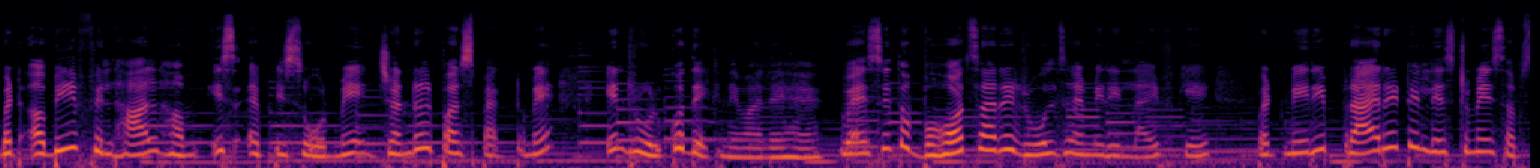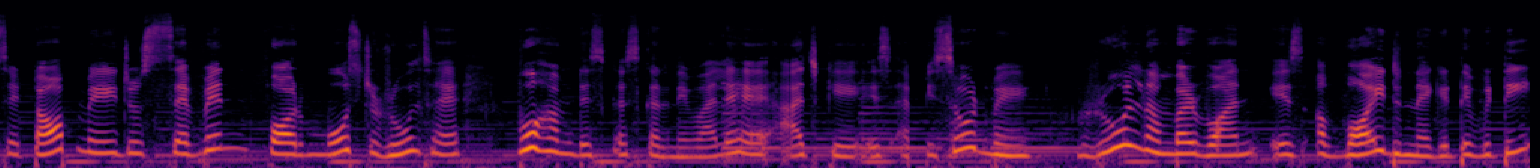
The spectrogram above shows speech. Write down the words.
बट अभी फ़िलहाल हम इस एपिसोड में जनरल पर्सपेक्ट में इन रूल को देखने वाले हैं। वैसे तो बहुत सारे रूल्स हैं मेरी लाइफ के बट मेरी प्रायोरिटी लिस्ट में सबसे टॉप में जो सेवन फॉर मोस्ट रूल्स है, वो हम डिस्कस करने वाले हैं आज के इस एपिसोड में। Rule number one is avoid negativity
